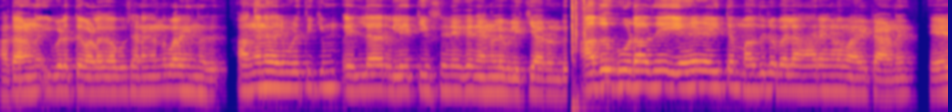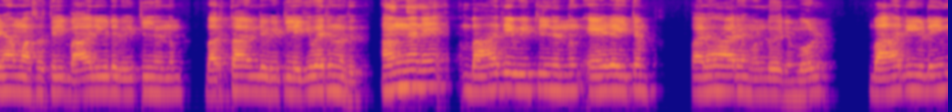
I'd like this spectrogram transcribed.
അതാണ് ഇവിടുത്തെ വളകാപ്പ് ചടങ്ങെന്ന് പറയുന്നത്. അങ്ങനെ വരുമ്പോഴത്തേക്കും എല്ലാ റിലേറ്റീവ്സിനെയൊക്കെ ഞങ്ങളെ വിളിക്കാറുണ്ട്. അതുകൂടാതെ ഏഴ് ഐറ്റം മധുര പലഹാരങ്ങളുമായിട്ടാണ് ഏഴാം മാസത്തിൽ ഭാര്യയുടെ വീട്ടിൽ നിന്നും ഭർത്താവിന്റെ വീട്ടിലേക്ക് വരുന്നത്. അങ്ങനെ ഭാര്യ വീട്ടിൽ നിന്നും ഏഴ് ഐറ്റം പലഹാരം കൊണ്ടുവരുമ്പോൾ ഭാര്യയുടെയും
